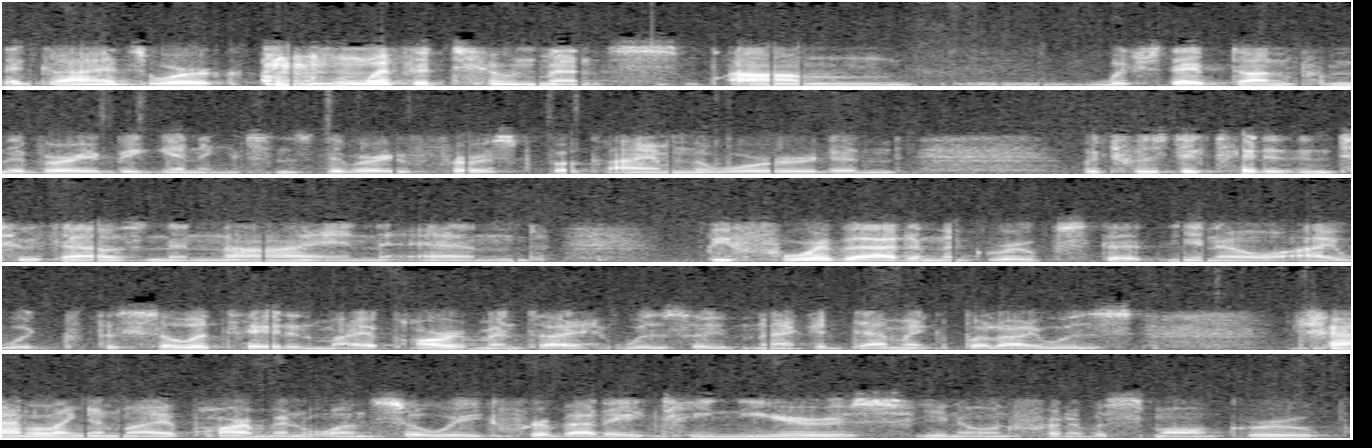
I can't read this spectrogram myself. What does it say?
The guides work with attunements, um, which they've done from the very beginning, since the very first book, I Am the Word, and which was dictated in 2009. And before that, in the groups that you know I would facilitate in my apartment, I was an academic, but I was channeling in my apartment once a week for about 18 years, you know, in front of a small group.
